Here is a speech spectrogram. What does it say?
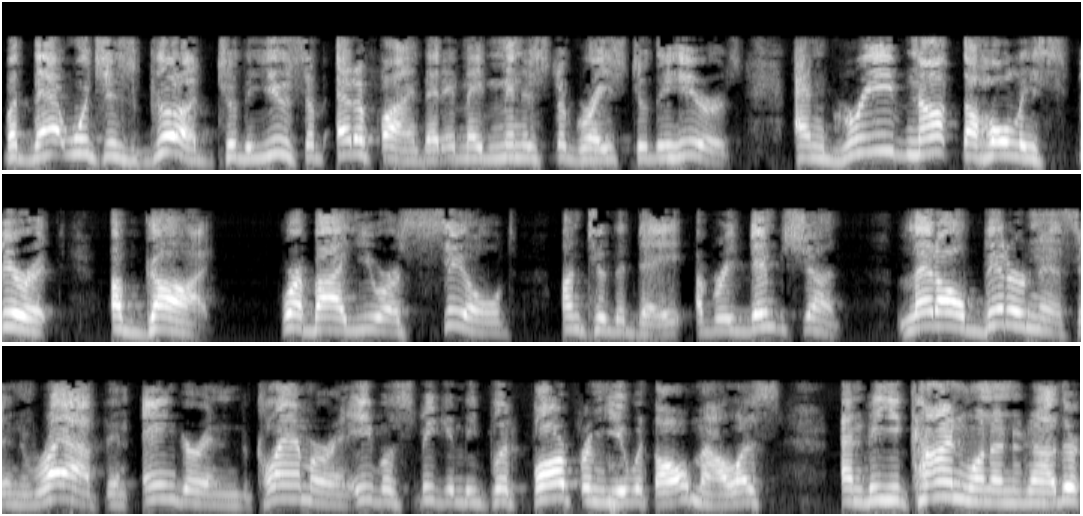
but that which is good to the use of edifying, that it may minister grace to the hearers. And grieve not the Holy Spirit of God, whereby you are sealed unto the day of redemption. Let all bitterness and wrath and anger and clamor and evil speaking be put far from you with all malice. And be ye kind one another,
